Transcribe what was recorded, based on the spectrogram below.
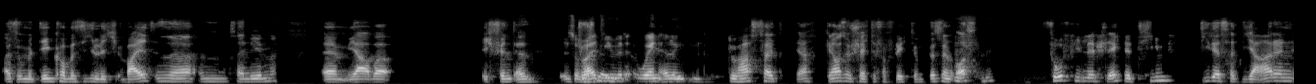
Also mit dem kommt er sicherlich weit in, der, in sein Leben. Ähm, ja, aber ich finde, Ja, so Du weit hast- wie mit Wayne Ellington. du hast halt ja genauso eine schlechte Verpflichtung. Du hast im Osten so viele schlechte Teams, die das seit Jahren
